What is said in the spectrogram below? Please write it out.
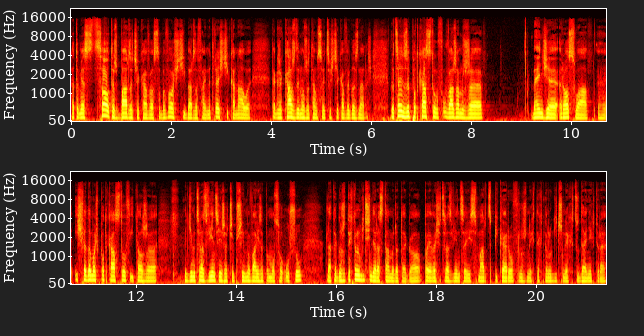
Natomiast są też bardzo ciekawe osobowości, bardzo fajne treści, kanały, także każdy może tam sobie coś ciekawego znaleźć. Wracając do podcastów, uważam, że będzie rosła e, i świadomość podcastów, i to, że będziemy coraz więcej rzeczy przyjmowali za pomocą uszu, dlatego że technologicznie dorastamy do tego. Pojawia się coraz więcej smart speakerów, różnych technologicznych cudenie, które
